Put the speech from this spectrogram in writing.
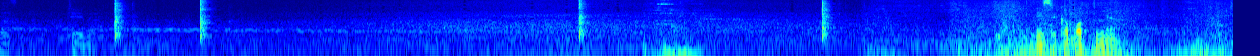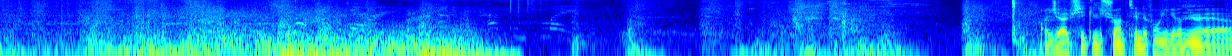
Ult Neyse kapattım ya. Acayip şekilde şu an telefon yanıyor ya.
